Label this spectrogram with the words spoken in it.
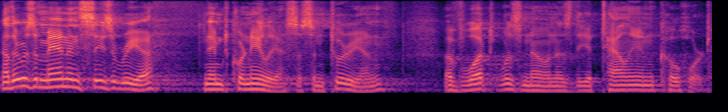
Now, there was a man in Caesarea named Cornelius, a centurion of what was known as the Italian cohort.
